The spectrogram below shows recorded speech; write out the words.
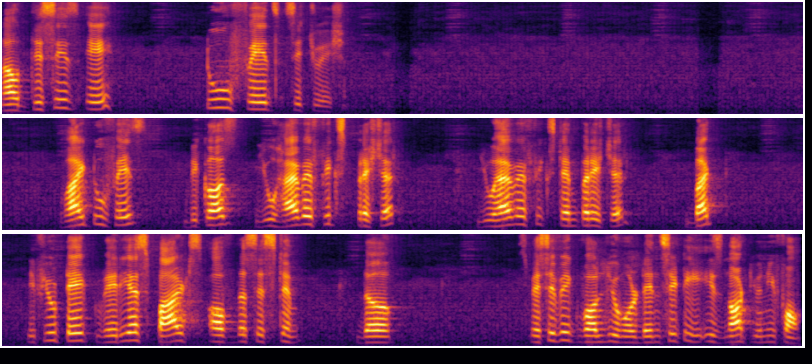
Now this is a two phase situation. Why two phase? Because you have a fixed pressure, you have a fixed temperature, but if you take various parts of the system, the specific volume or density is not uniform.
